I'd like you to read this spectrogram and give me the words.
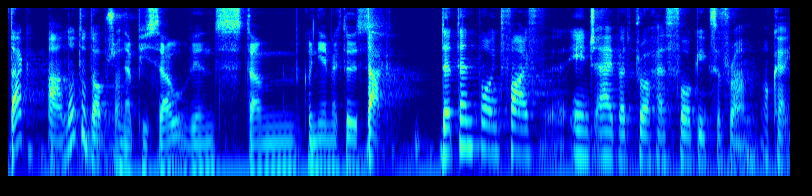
Tak? A, no to dobrze. napisał, więc tam nie wiem jak to jest. Tak. The 10.5 inch iPad Pro has 4 gigs of RAM. Okej.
